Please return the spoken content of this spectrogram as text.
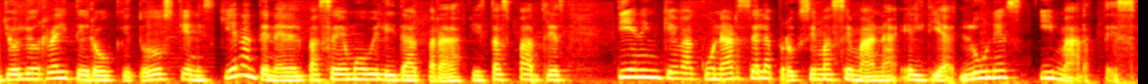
yo le reiteró que todos quienes quieran tener el pase de movilidad para las fiestas patrias tienen que vacunarse la próxima semana, el día lunes y martes.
